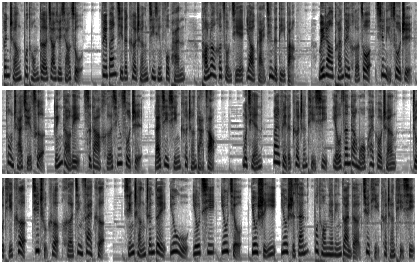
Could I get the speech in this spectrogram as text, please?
分成不同的教学小组，对班级的课程进行复盘、讨论和总结要改进的地方，围绕团队合作、心理素质、洞察决策、领导力四大核心素质来进行课程打造。目前，麦斐的课程体系由三大模块构成：主题课、基础课和竞赛课，形成针对 U 五、U 七、U 九、U 十一、U 十三不同年龄段的具体课程体系。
